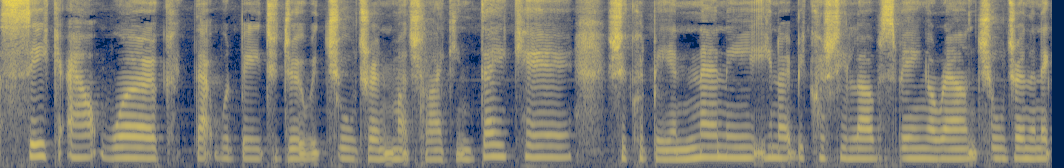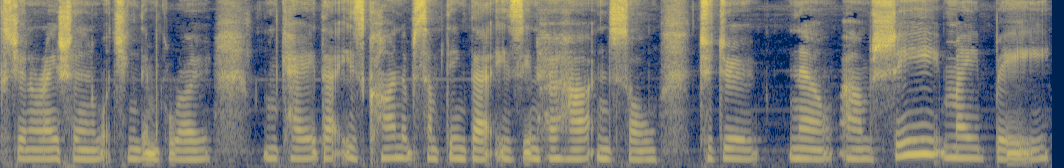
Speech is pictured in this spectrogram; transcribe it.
seek out work that would be to do with children, much like in daycare. She could be a nanny, you know, because she loves being around children, the next generation, and watching them grow. Okay, that is kind of something that is in her heart and soul to do. Now, um, she may be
